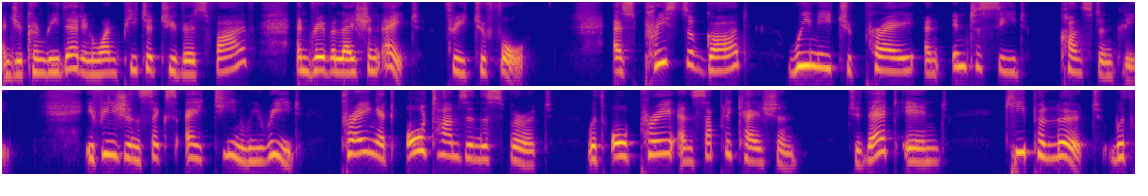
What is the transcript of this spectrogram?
And you can read that in 1 Peter 2 verse 5 and Revelation 8 3 to 4. As priests of God, we need to pray and intercede constantly. Ephesians 6:18 we read, praying at all times in the spirit with all prayer and supplication. To that end, keep alert with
